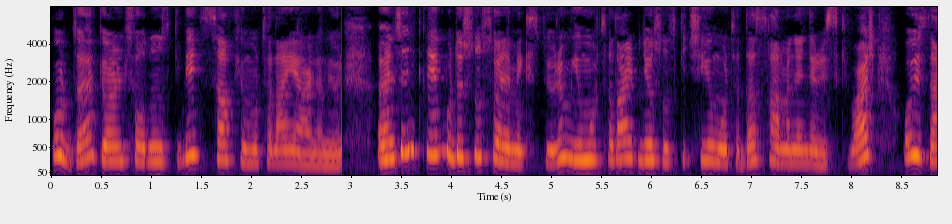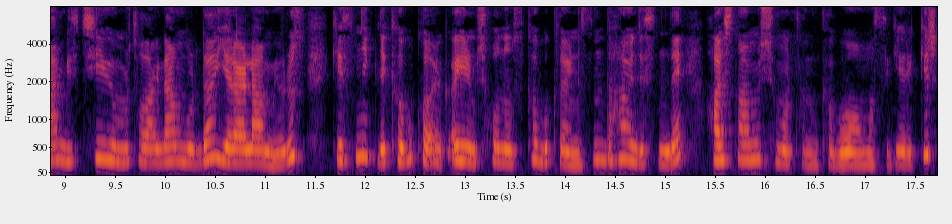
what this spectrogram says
Burada görmüş olduğunuz gibi saf yumurtadan yararlanıyorum. Öncelikle burada şunu söylemek istiyorum. Yumurtalar biliyorsunuz ki çiğ yumurtada salmonella riski var. O yüzden biz çiğ yumurtalardan burada yararlanmıyoruz. Kesinlikle kabuk olarak ayırmış olduğunuz kabuklarınızın daha öncesinde haşlanmış yumurtanın kabuğu olması gerekir.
